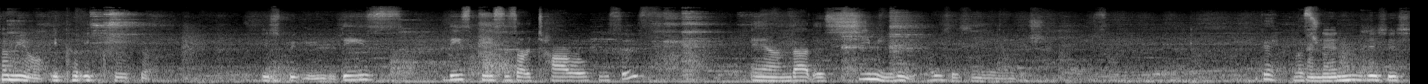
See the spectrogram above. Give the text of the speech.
You speak English. These these pieces are taro pieces, and that is shimiru. How do you say in English? Okay, let's. And try. then this is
